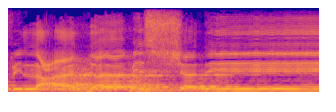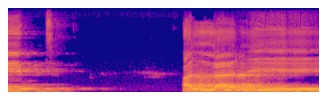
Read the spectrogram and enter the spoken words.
fil 'adzabis syadid الذي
